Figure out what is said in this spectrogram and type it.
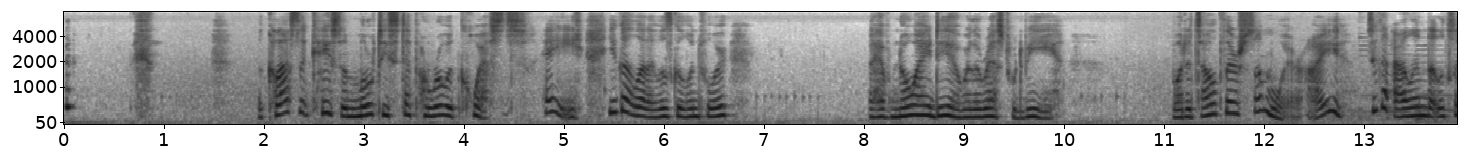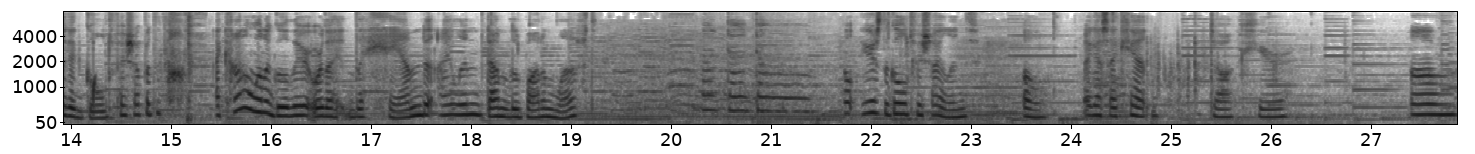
A classic case of multi-step heroic quests. Hey, you got what I was going for. I have no idea where the rest would be. But it's out there somewhere, I See that island that looks like a goldfish up at the top? I kind of want to go there, or the the hand island down at the bottom left. Oh, here's the goldfish island. Oh, I guess I can't dock here. Um.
